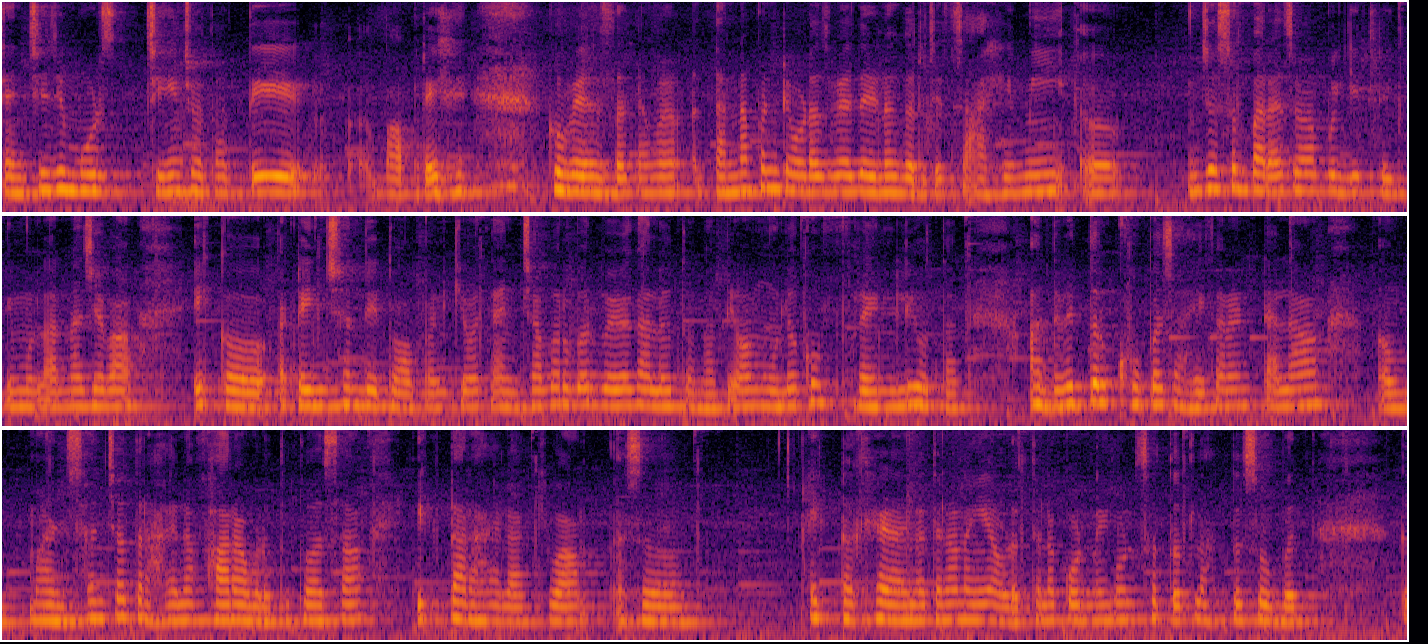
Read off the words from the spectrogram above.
त्यांची जी मूड्स चेंज होतात ते बापरे खूप वेळ असतात. त्यामुळे त्यांना पण तेवढाच वेळ देणं गरजेचं आहे. मी जसं म्हणजे असं बऱ्याच वेळा बघितले की मुलांना जेव्हा एक अटेन्शन देतो आपण किंवा त्यांच्याबरोबर वेळ घालवतो ना तेव्हा मुलं खूप फ्रेंडली होतात. अद्वैत तर खूपच आहे कारण त्याला माणसांच्यात राहायला फार आवडतो. तो असा एकटा राहायला किंवा असं एकटा खेळायला त्याला नाही आवडत. त्याला कोण नाही कोण सतत लागतं सोबत. क-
